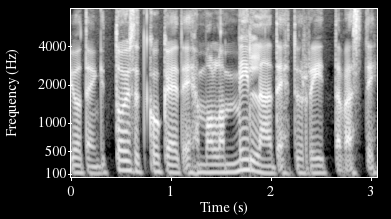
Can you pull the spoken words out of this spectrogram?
jotenkin. Toiset kokeet, eihän me olla millään tehty riittävästi.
